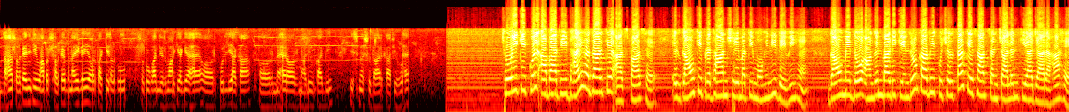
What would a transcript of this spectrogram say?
जहाँ सड़कें नहीं थी, वहाँ पर सड़कें बनाई गई और पक्की सड़कों सड़कों का निर्माण किया गया है और पुलिया का और नहर और नालियों का भी इसमें सुधार काफ़ी हुआ है। छोई की कुल आबादी ढाई हज़ार के आसपास है। इस गाँव की प्रधान श्रीमती मोहिनी देवी हैं। गाँव में दो आंगनबाड़ी केंद्रों का भी कुशलता के साथ संचालन किया जा रहा है।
